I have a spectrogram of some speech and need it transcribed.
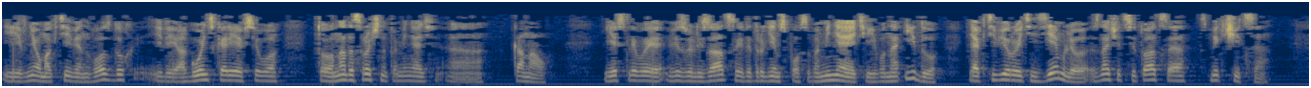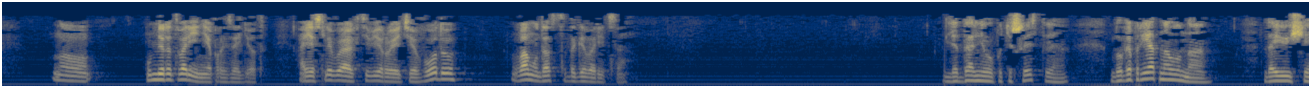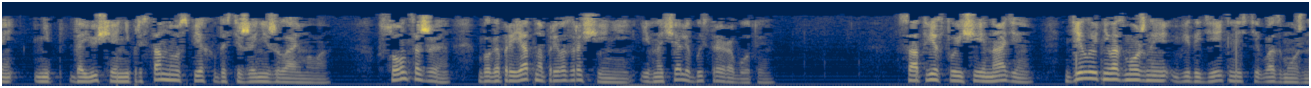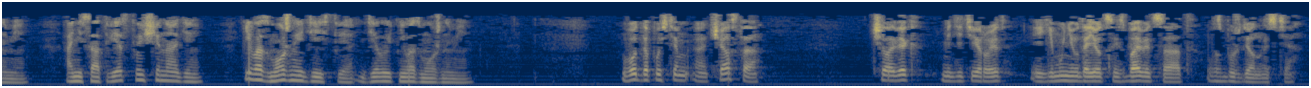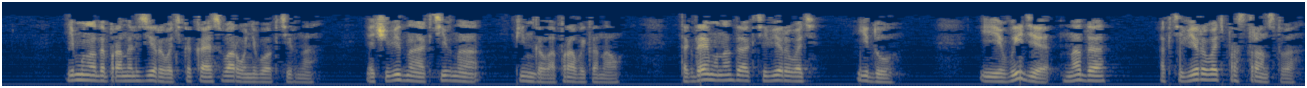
и в нем активен воздух или огонь, скорее всего, то надо срочно поменять э, канал. Если вы визуализацией или другим способом меняете его на иду, и активируете землю, значит ситуация смягчится. Но умиротворение произойдет. А если вы активируете воду, вам удастся договориться. Для дальнего путешествия благоприятна Луна, дающая, не, дающая непрестанный успех в достижении желаемого. Солнце же благоприятно при возвращении и в начале быстрой работы. Соответствующие Наде делают невозможные виды деятельности возможными, а несоответствующие Наде и возможные действия делают невозможными. Вот, допустим, э, часто человек медитирует, и ему не удается избавиться от возбужденности. Ему надо проанализировать, какая свара у него активна. И, очевидно, активна пингала, правый канал. Тогда ему надо активировать иду. И выйдя, надо активировать пространство –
